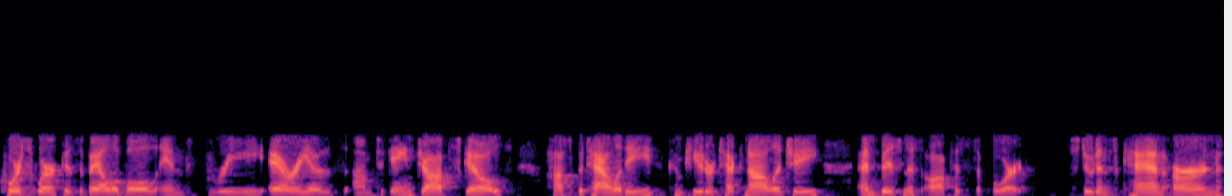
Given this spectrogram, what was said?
Coursework is available in three areas um, to gain job skills hospitality, computer technology, and business office support. Students can earn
